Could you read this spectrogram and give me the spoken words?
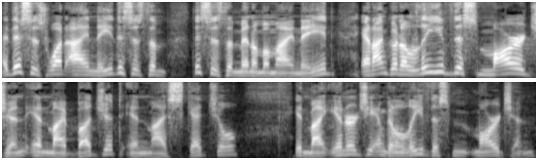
This is what I need. This is the, this is the minimum I need. And I'm going to leave this margin in my budget, in my schedule, in my energy. I'm going to leave this margin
